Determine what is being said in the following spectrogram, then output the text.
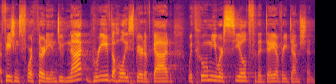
Ephesians 4:30 and do not grieve the Holy Spirit of God with whom you were sealed for the day of redemption.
